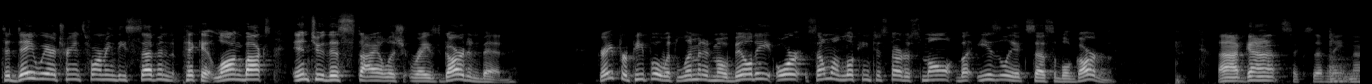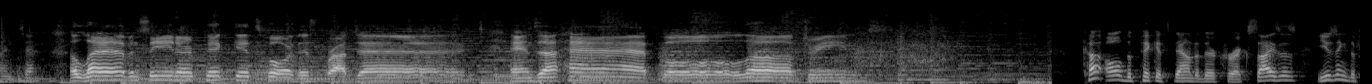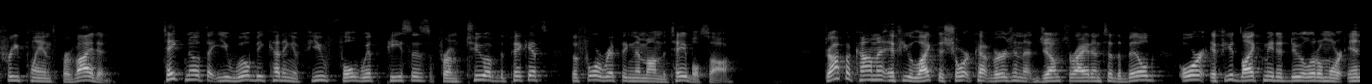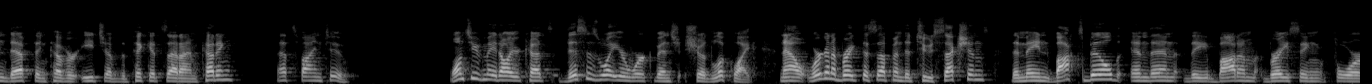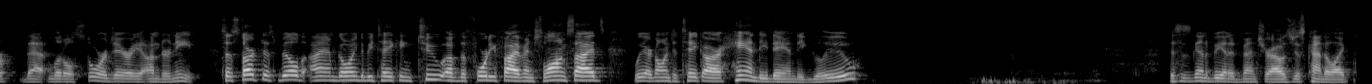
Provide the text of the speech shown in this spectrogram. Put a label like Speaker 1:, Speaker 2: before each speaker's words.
Speaker 1: Today we are transforming the 7 Picket long box into this stylish raised garden bed. Great for people with limited mobility or someone looking to start a small but easily accessible garden. I've got 6, 7, 8, 9, 10, 11 cedar pickets for this project and a hat full of dreams. Cut all the pickets down to their correct sizes using the free plans provided. Take note that you will be cutting a few full width pieces from two of the pickets before ripping them on the table saw. Drop a comment if you like the shortcut version that jumps right into the build, or if you'd like me to do a little more in-depth and cover each of the pickets that I'm cutting, that's fine too. Once you've made all your cuts, this is what your workbench should look like. Now, we're gonna break this up into two sections, the main box build and then the bottom bracing for that little storage area underneath. To start this build, I am going to be taking two of the 45 inch long sides. We are going to take our handy dandy glue this is going to be an adventure. I was just kind of like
